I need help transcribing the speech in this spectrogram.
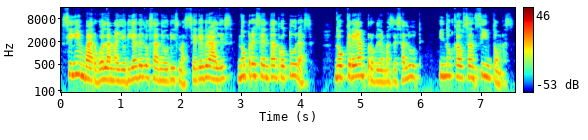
Sin embargo, la mayoría de los aneurismas cerebrales no presentan roturas, no crean problemas de salud y no causan síntomas.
